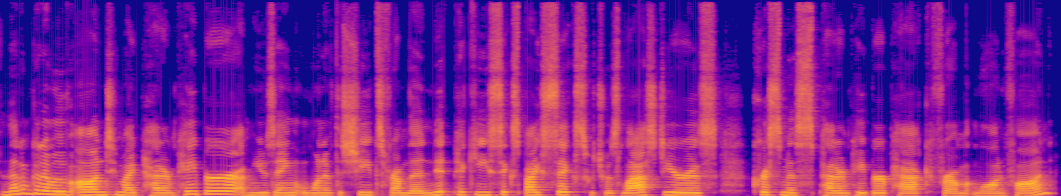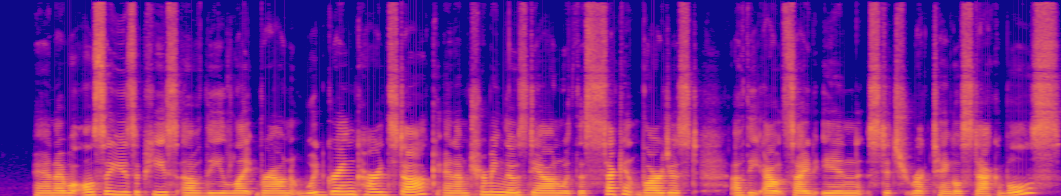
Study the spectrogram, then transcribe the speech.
And then I'm going to move on to my pattern paper. I'm using one of the sheets from the Knit Picky 6x6, which was last year's Christmas pattern paper pack from Lawn Fawn. And I will also use a piece of the light brown wood grain cardstock, and I'm trimming those down with the second largest of the outside in stitch rectangle stackables.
